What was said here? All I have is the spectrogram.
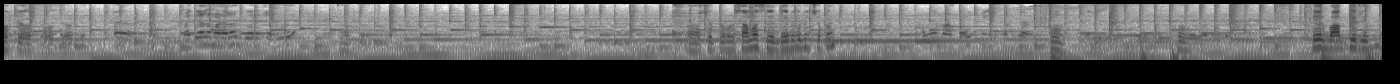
Okay okay okay okay. Madhyala మండలం గోరెట్ల ఊరే. ఓకే. ఆ, చెప్పు ఇప్పుడు సమస్య దేని గురించి చెప్పండి. పేరు బాబు పేరు చెప్పు.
